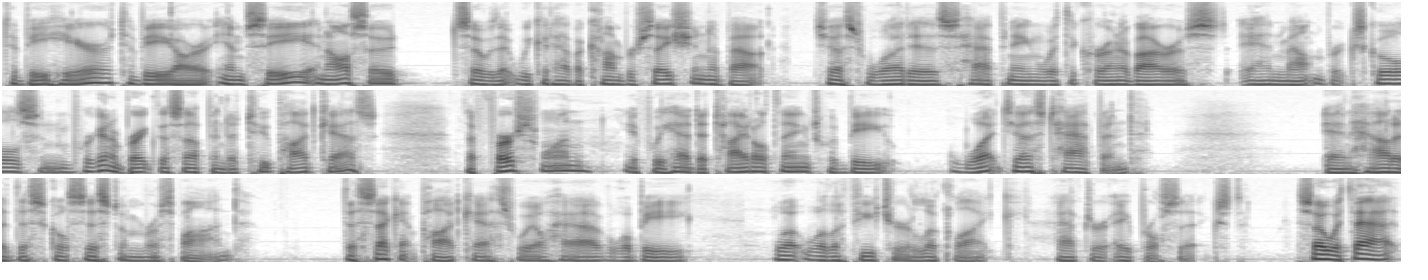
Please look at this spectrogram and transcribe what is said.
to be here to be our MC and also so that we could have a conversation about just what is happening with the coronavirus and Mountain Brook schools. And we're going to break this up into two podcasts. The first one, if we had to title things, would be What Just Happened and How Did the School System Respond? The second podcast we'll have will be What Will the Future Look Like After April 6th? So, with that,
